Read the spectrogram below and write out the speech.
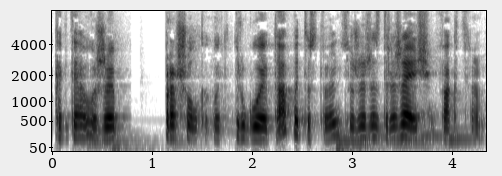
когда уже прошел какой-то другой этап, это становится уже раздражающим фактором.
